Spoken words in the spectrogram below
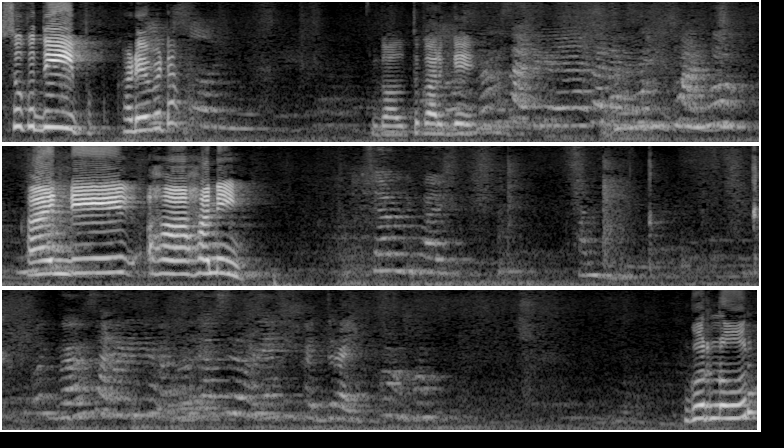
ਸੁਖਦੀਪ ਖੜੇ ਹੋ ਬੇਟਾ। ਗਲਤ ਕਰ ਗਏ। ਹਾਂਜੀ, ਹਾਂ, ਹਨੀ। ਗੁਰਨੂਰ।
